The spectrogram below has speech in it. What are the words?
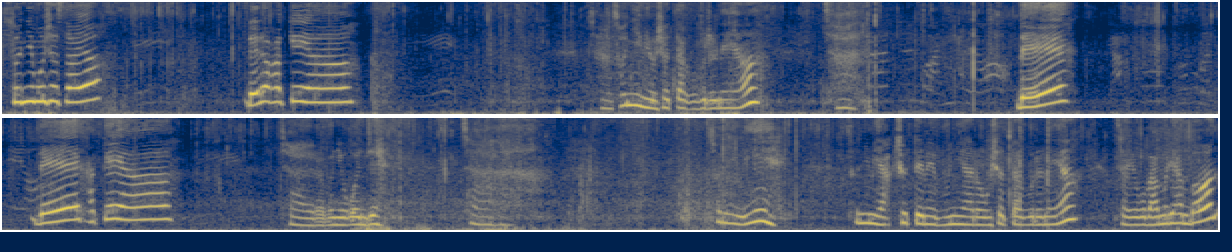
손님 오셨어요? 내려갈게요. 자, 손님이 오셨다고 그러네요. 자, 네. 네, 갈게요. 자, 여러분, 요거 이제, 자, 손님이, 손님이 약초 때문에 문의하러 오셨다고 그러네요. 자, 요거 마무리 한번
